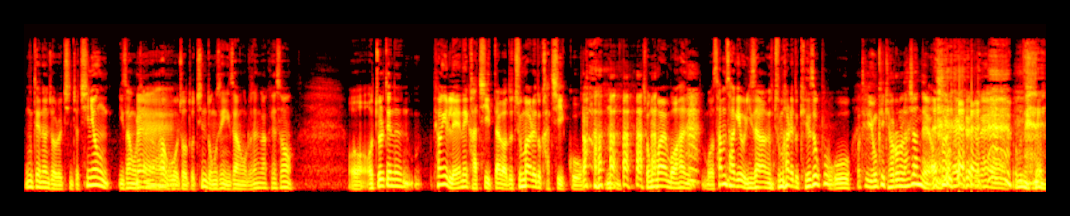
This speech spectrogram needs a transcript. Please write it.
웅태는 저를 진짜 친형 이상으로 네. 생각하고 저도 친동생 이상으로 생각해서 어, 어쩔 때는 평일 내내 같이 있다가도 주말에도 같이 있고, 음, 정말 뭐 한, 뭐 3, 4개월 이상 주말에도 계속 보고. 어떻게 용케 결혼을 하셨네요. 네. 웅태,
